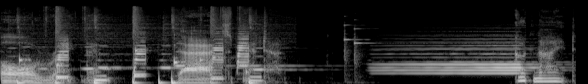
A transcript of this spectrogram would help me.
All right then. That's better. Good night.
